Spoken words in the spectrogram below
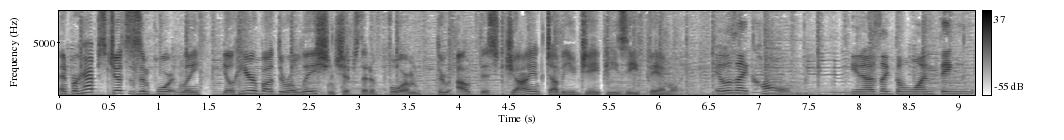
And perhaps just as importantly, you'll hear about the relationships that have formed throughout this giant WJPZ family. It was like home. You know, it's like the one thing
